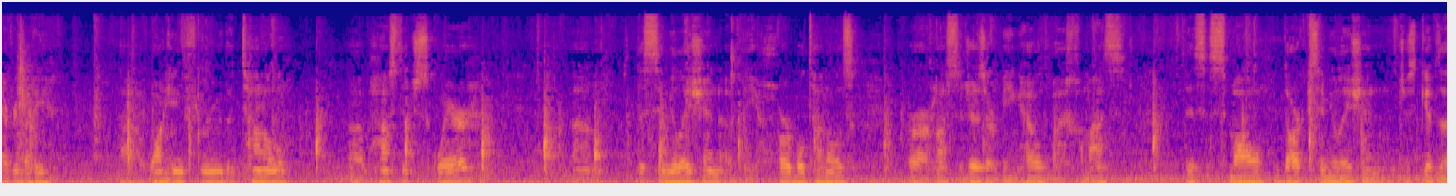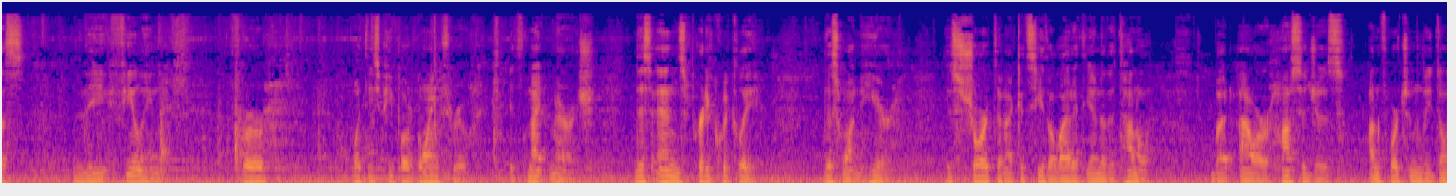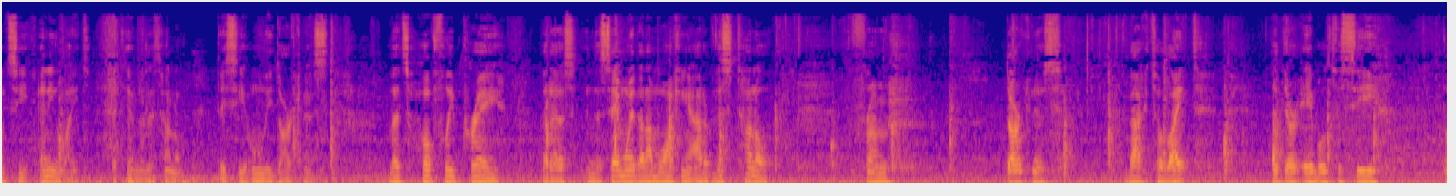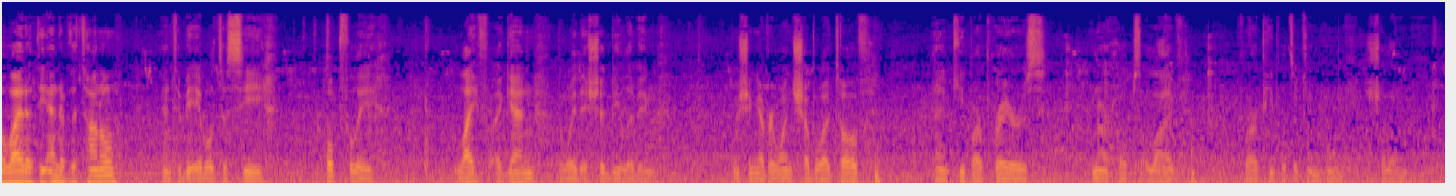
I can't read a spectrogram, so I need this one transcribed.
everybody uh, walking through the tunnel of Hostage Square. Um, the simulation of the horrible tunnels where our hostages are being held by Hamas. This small, dark simulation just gives us the feeling for what these people are going through. It's nightmarish. This ends pretty quickly. This one here is short and I could see the light at the end of the tunnel, but our hostages unfortunately don't see any light at the end of the tunnel. They see only darkness. Let's hopefully pray that as in the same way that I'm walking out of this tunnel from darkness back to light, that they're able to see the light at the end of the tunnel and to be able to see, hopefully, life again the way they should be living. Wishing everyone Shavua Tov and keep our prayers and our hopes alive for our people to come home. Shalom.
